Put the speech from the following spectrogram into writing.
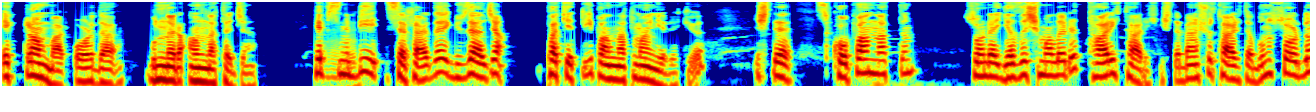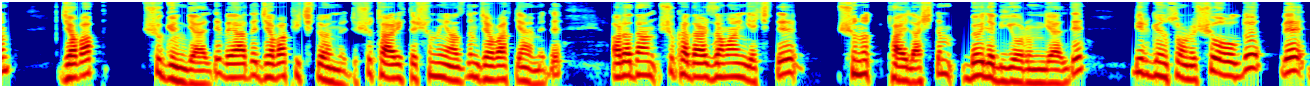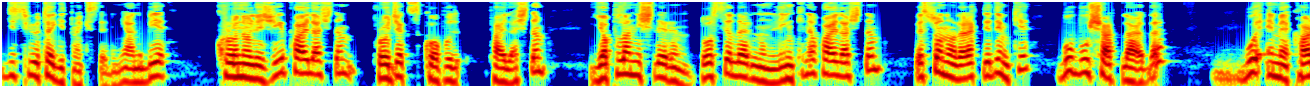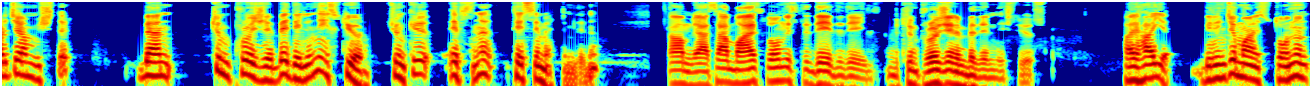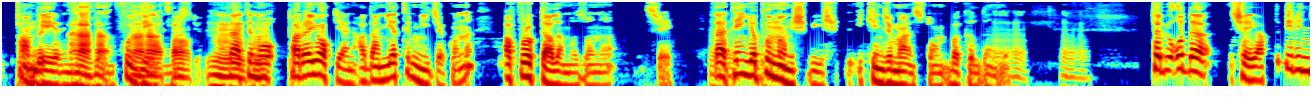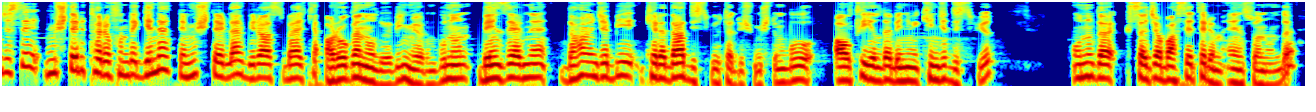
ekran var orada bunları anlatacağım. Hepsini Hı hı. bir seferde güzelce paketleyip anlatman gerekiyor. İşte scope anlattım. Sonra yazışmaları tarih tarih. İşte ben şu tarihte bunu sordum. Cevap şu gün geldi veya da cevap hiç dönmedi. Şu tarihte şunu yazdım cevap gelmedi. Aradan şu kadar zaman geçti. Şunu paylaştım. Böyle bir yorum geldi. Bir gün sonra şu oldu ve dispute'a gitmek istedim. Yani bir kronolojiyi paylaştım. Project scope'u paylaştım. Yapılan işlerin dosyalarının linkini paylaştım. Ve son olarak dedim ki bu bu şartlarda bu emek harcanmıştır. Ben tüm proje bedelini istiyorum. Çünkü hepsini teslim ettim dedim. Tamam ya sen milestone'un istediğiydi değil. Bütün projenin bedelini istiyorsun. Hayır hayır. Birinci milestone'un tam Be- değerini Ha, istiyorum. Full ha, değerini tamam. istiyorum. Hı, Zaten hı, o para yok yani. Adam yatırmayacak onu. Upwork da alamaz onu şey. Zaten yapılmamış bir iş. ikinci milestone bakıldığında. Tabii o da şey yaptı. Birincisi müşteri tarafında genellikle müşteriler biraz belki arrogan oluyor bilmiyorum. Bunun benzerini daha önce bir kere daha dispute'a düşmüştüm. Bu 6 yılda benim ikinci dispute. Onu da kısaca bahsederim en sonunda.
